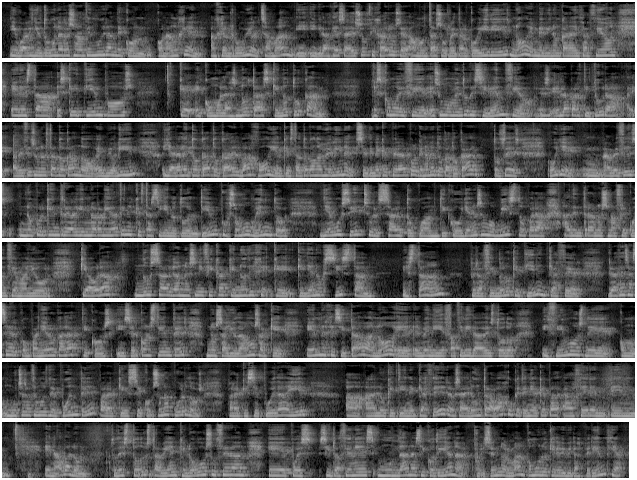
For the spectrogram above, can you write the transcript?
Igual yo tuve una resonancia muy grande con, Ángel, Ángel Rubio, el chamán, y, gracias a eso, fijaros, a montar su retalco iris, ¿no? Me vino en canalización, él está. Es que hay tiempos que eh, como las notas que no tocan. Es como decir, es un momento de silencio, es, la partitura. Eh, a veces uno está tocando el violín y ahora le toca tocar el bajo y el que está tocando el violín eh, se tiene que esperar porque no le toca tocar. Entonces, oye, mm, a veces no porque entre alguien en una realidad tienes que estar siguiendo todo el tiempo, son momentos ya hemos hecho el salto cuántico, ya nos hemos visto para adentrarnos en una frecuencia mayor. Que ahora no salgan no significa que, no deje, que, que ya no existan. Están, pero haciendo lo que tienen que hacer. Gracias a ser compañeros galácticos y ser conscientes, nos ayudamos a que él necesitaba, ¿no? El, venir, facilidades, todo. Hicimos de, como muchos hacemos de puente, para que se, son acuerdos, para que se pueda ir a, lo que tiene que hacer. O sea, era un trabajo que tenía que hacer en, en, Avalon. Entonces todo está bien. Que luego sucedan eh, pues situaciones mundanas y cotidianas, pues es normal. Como uno quiere vivir la experiencia?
